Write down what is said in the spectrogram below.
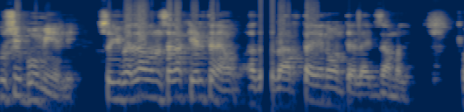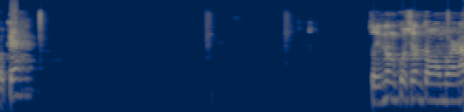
ಕೃಷಿ ಭೂಮಿಯಲ್ಲಿ. ಸೊ ಇವೆಲ್ಲ ಒಂದ್ಸಲ ಕೇಳ್ತಾನೆ ಅದರ ಅರ್ಥ ಏನು ಅಂತೆಲ್ಲ ಎಕ್ಸಾಮ್ ಅಲ್ಲಿ. ಓಕೆ ಸೊ ಇನ್ನೊಂದು ಕ್ವಶನ್ ತಗೊಂಬೋಣ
